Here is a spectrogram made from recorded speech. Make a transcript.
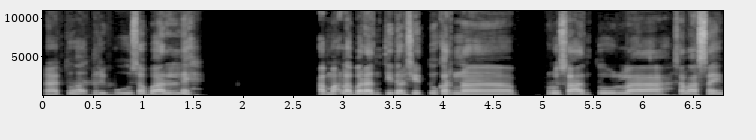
Nah itu 2000 sabaleh. Amak lah berhenti dari situ karena perusahaan tuh lah selesai.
